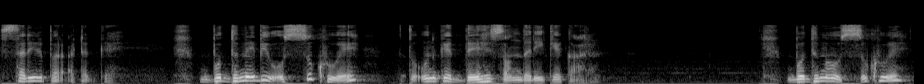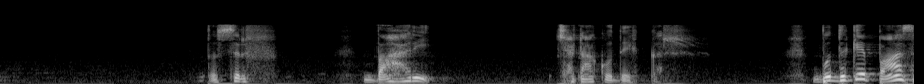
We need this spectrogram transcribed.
शरीर पर अटक गए। बुद्ध में भी उत्सुक हुए तो उनके देह सौंदर्य के कारण। बुद्ध में उत्सुक हुए तो सिर्फ़ बाहरी छटा को देखकर। बुद्ध के पास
